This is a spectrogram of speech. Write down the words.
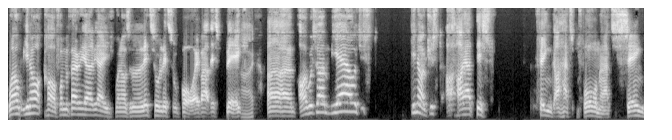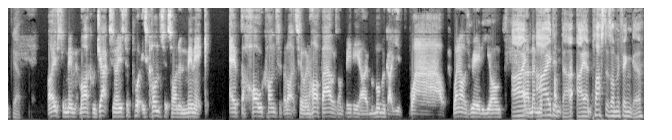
Well, you know what, Carl? From a very early age, when I was a little little boy, about this big, right. um, I was, um, yeah, I was just you know, just I, I, had this thing I had to perform, I had to sing. Yeah. I used to mimic Michael Jackson. I used to put his concerts on and mimic the whole concert for like two and a half hours on video. My mum would go, "You wow!" When I was really young, I, I, I did that. I had plasters on my finger.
